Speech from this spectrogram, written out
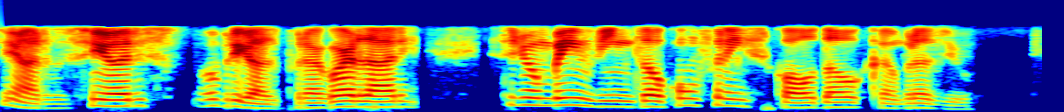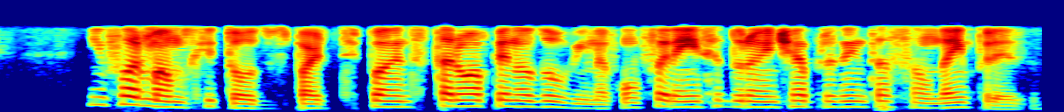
Senhoras e senhores, obrigado por aguardarem. Sejam bem-vindos ao Conference Call da Ocam Brasil. Informamos que todos os participantes estarão apenas ouvindo a conferência durante a apresentação da empresa.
